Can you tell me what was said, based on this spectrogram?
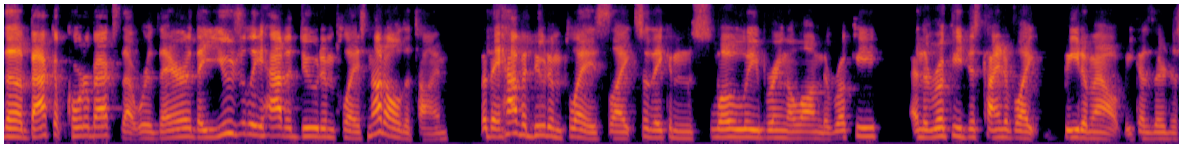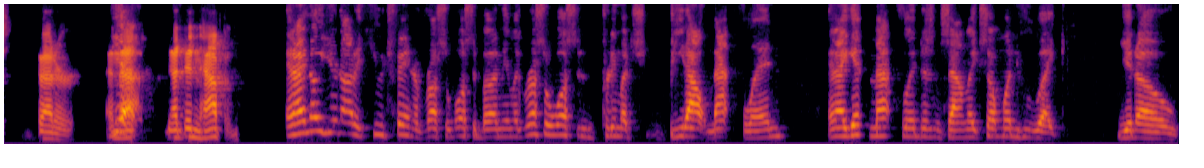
the backup quarterbacks that were there, they usually had a dude in place, not all the time, but they have a dude in place like so they can slowly bring along the rookie and the rookie just kind of like beat them out because they're just better, and Yeah. that that didn't happen. And I know you're not a huge fan of Russell Wilson, but I mean, like Russell Wilson pretty much beat out Matt Flynn, and I get Matt Flynn doesn't sound like someone who like, you know,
